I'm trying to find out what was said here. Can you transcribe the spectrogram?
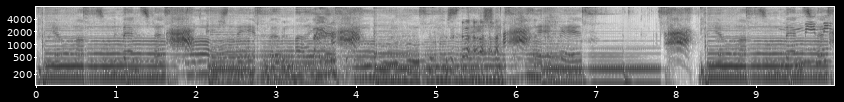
Wir fahren zum Benzfest und ich nehme meine Station mit. Wir fahren zum Benzfest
